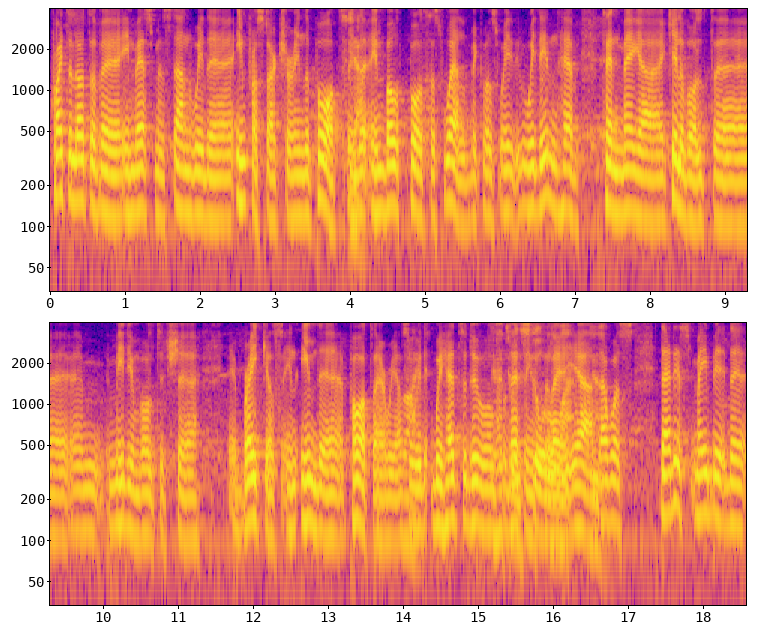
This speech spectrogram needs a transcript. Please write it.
Quite a lot of uh, investments done with the infrastructure in the ports, in, the, in both ports as well, because we, we didn't have 10 mega kilovolt uh, um, medium voltage uh, breakers in, in the port area. So we, we had to do also that install all installation. Yeah, yeah. that was that is maybe the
